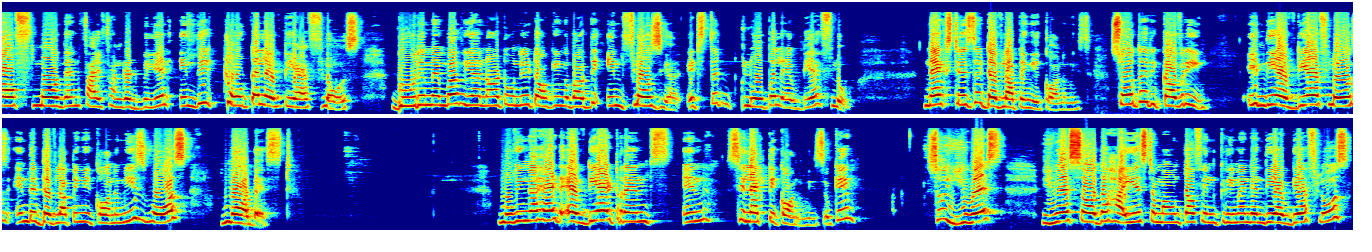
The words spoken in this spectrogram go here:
of more than 500 billion in the total FDI flows. Do remember we are not only talking about the inflows here, it's the global FDI flow. Next is the developing economies. So the recovery in the FDI flows in the developing economies was modest. Moving ahead, FDI trends in select economies, okay? So US, US saw the highest amount of increment in the FDI flows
